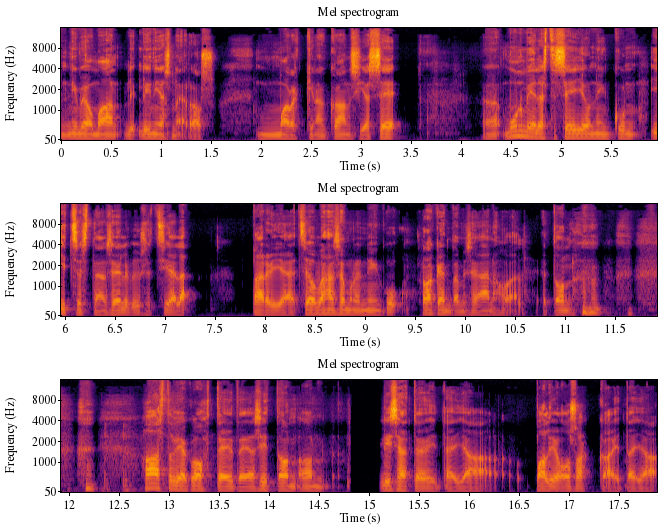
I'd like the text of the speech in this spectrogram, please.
nimenomaan linjasneerausmarkkinan kanssa ja se, mun mielestä se ei ole niin kuin itsestäänselvyys, että siellä pärjää. Et se on vähän semmoinen niin kuin rakentamisen NHL, että on haastavia kohteita ja sitten on, on lisätöitä ja paljon osakkaita ja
